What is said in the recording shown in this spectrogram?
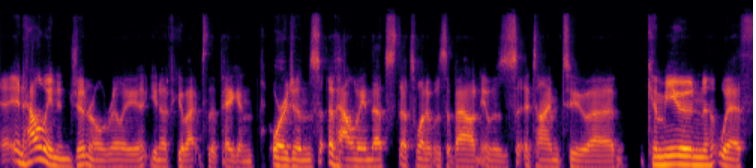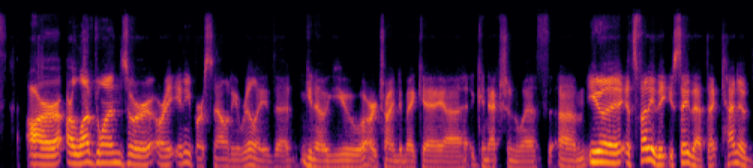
in Halloween in general, really, you know, if you go back to the pagan origins of Halloween, that's that's what it was about. It was a time to uh, commune with our our loved ones or or any personality really that you know you are trying to make a, uh, connection with. Um, you know, it's funny that you say that. That kind of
